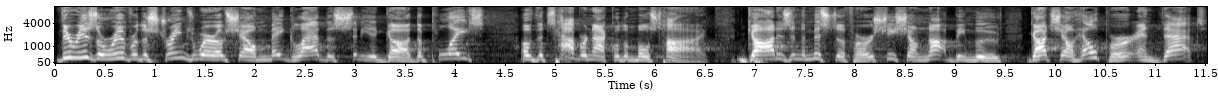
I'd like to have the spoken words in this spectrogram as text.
There is a river, the streams whereof shall make glad the city of God, the place of the tabernacle of the Most High. God is in the midst of her, she shall not be moved. God shall help her, and that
